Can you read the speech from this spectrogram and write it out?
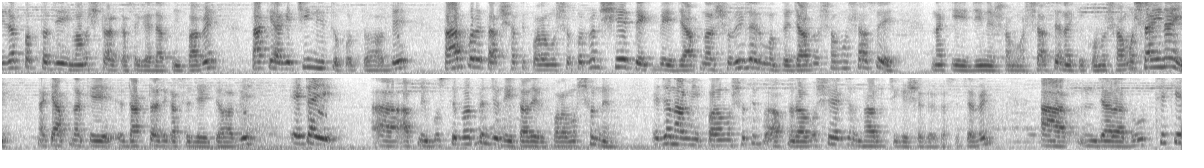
নিরাপত্তা যেই মানুষটার কাছে গেলে আপনি পাবেন, তাকে আগে চিহ্নিত করতে হবে। তারপরে তার সাথে পরামর্শ করবেন, সে দেখবে যে আপনার শরীরের মধ্যে জাদুর সমস্যা আছে নাকি জিনের সমস্যা আছে, নাকি কোনো সমস্যাই নাই, নাকি আপনাকে ডাক্তারের কাছে যেতে হবে? এটাই আপনি বুঝতে পারবেন যদি তাদের পরামর্শ নেন। এজন্য আমি পরামর্শ দেব, আপনারা অবশ্যই একজন ভালো চিকিৎসকের কাছে যাবেন। আর যারা দূর থেকে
